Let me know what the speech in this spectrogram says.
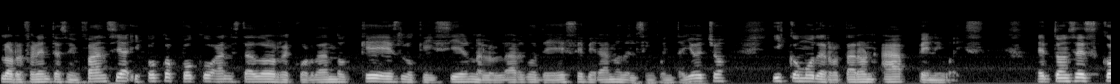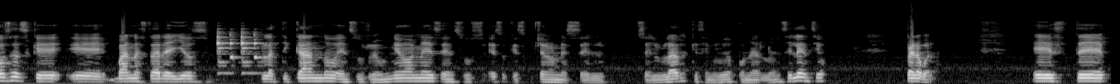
lo referente a su infancia y poco a poco han estado recordando qué es lo que hicieron a lo largo de ese verano del 58 y cómo derrotaron a Pennywise. Entonces, cosas que eh, van a estar ellos platicando en sus reuniones, en sus... Eso que escucharon es el celular, que se me olvidó ponerlo en silencio. Pero bueno. Este...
